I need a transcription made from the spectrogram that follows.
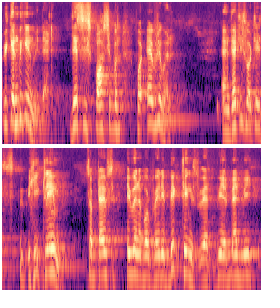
We can begin with that. This is possible for everyone. And that is what he claimed. Sometimes, even about very big things, where we, when we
